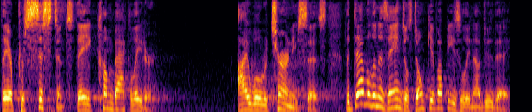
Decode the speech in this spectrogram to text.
They are persistent. They come back later. I will return, he says. The devil and his angels don't give up easily now, do they?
